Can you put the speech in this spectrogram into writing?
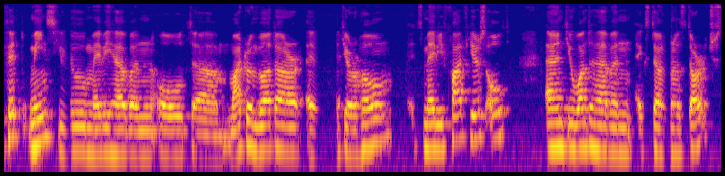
fit means you maybe have an old um, microinverter at your home. It's maybe five years old, and you want to have an external storage,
